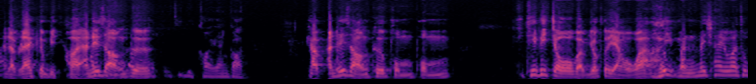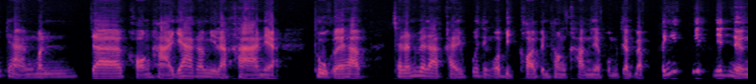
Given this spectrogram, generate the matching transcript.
อันดับแรกคือบิตคอยน์อันที่สองคือที่บิตคอยกันก่อน ครับ อันที่สองคือผมผมที่พี่โจแบบยกตัวอย่างบอกว่าเฮ้ยมันไม่ใช่ว่าทุกอย่างมันจะของหายากแล้วมีราคาเนี่ย ถูกเลยครับ ฉะนั้นเวลาใครพูดถึงว่าบิตคอยเป็นทองคำเนี่ยผมจะแบบนิดนิดนิดหนึ่ง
